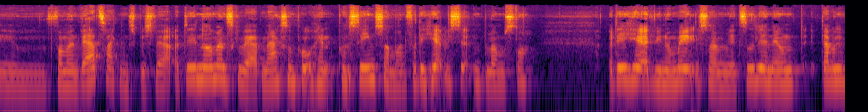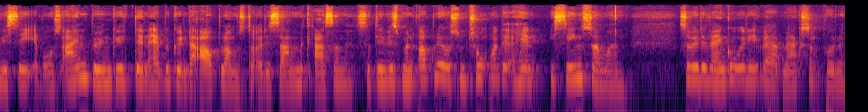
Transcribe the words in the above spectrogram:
øhm, får man vejrtrækningsbesvær, og det er noget, man skal være opmærksom på hen på sensommeren, for det er her, vi ser den blomstre. Og det er her, at vi normalt, som jeg tidligere nævnte, der vil vi se, at vores egen bynke, den er begyndt at afblomstre, og det samme med græsserne. Så det hvis man oplever symptomer derhen i sensommeren, så vil det være en god idé at være opmærksom på det.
